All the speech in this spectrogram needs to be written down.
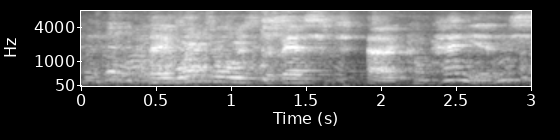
They weren't always the best uh, companions. but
